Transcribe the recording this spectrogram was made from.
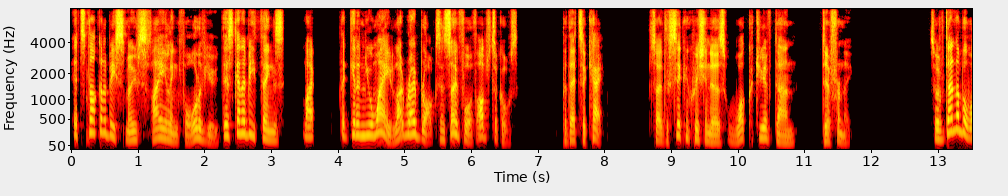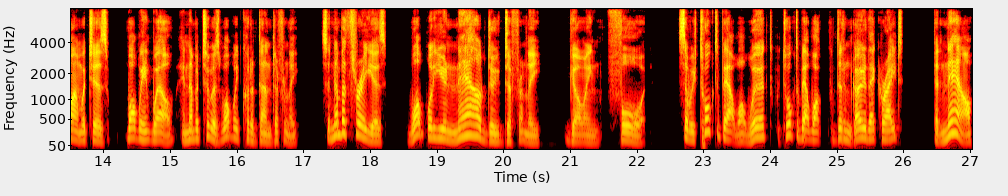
It's not going to be smooth sailing for all of you. There's going to be things like that get in your way, like roadblocks and so forth, obstacles. But that's okay. So the second question is, what could you have done differently? So we've done number one, which is what went well, and number two is what we could have done differently. So number three is what will you now do differently going forward? So we've talked about what worked, we talked about what didn't go that great, but now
